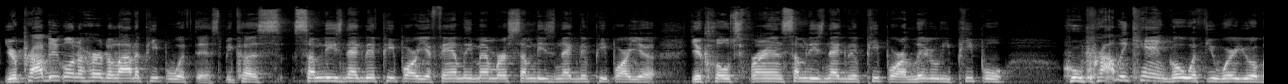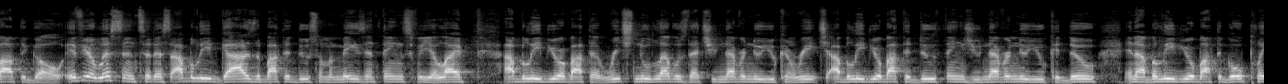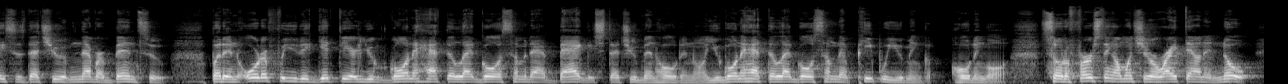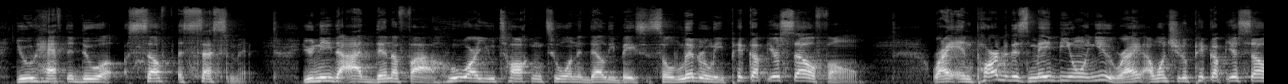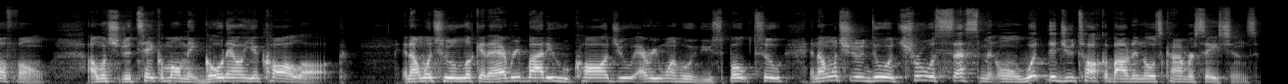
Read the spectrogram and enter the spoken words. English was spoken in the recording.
You're probably to hurt a lot of people with this because some of these negative people are your family members, some of these negative people are your your close friends, some of these negative people are literally people who probably can't go with you where you're about to go. If you're listening to this, I believe God is about to do some amazing things for your life. I believe you're about to reach new levels that you never knew you can reach. I believe you're about to do things you never knew you could do. And I believe you're about to go places that you have never been to. But in order for you to get there, you're going to have to let go of some of that baggage that you've been holding on. You're going to have to let go of some of the people you've been holding on. So the first thing I want you to write down and note, you have to do a self assessment. You need to identify who are you talking to on a daily basis. So literally pick up your cell phone, right? And part of this may be on you, right? I want you to pick up your cell phone. I want you to take a moment, go down your call log. And I want you to look at everybody who called you, everyone who you spoke to, and I want you to do a true assessment on what did you talk about in those conversations.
